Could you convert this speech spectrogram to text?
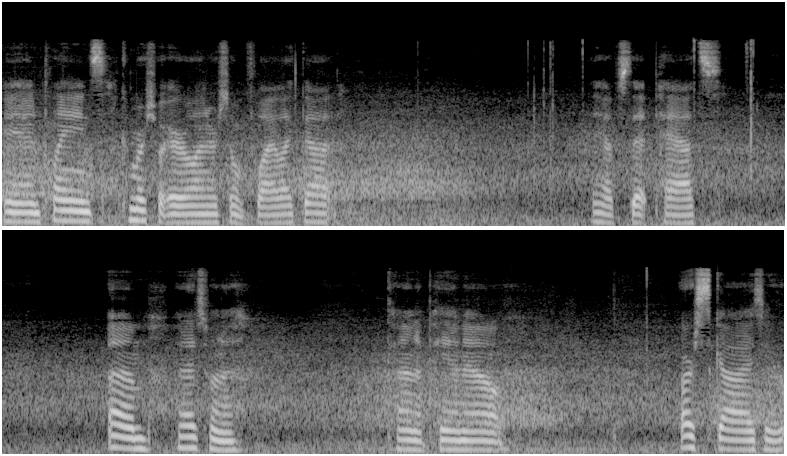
And planes, commercial airliners don't fly like that. They have set paths. Um, I just want to kind of pan out. Our skies are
